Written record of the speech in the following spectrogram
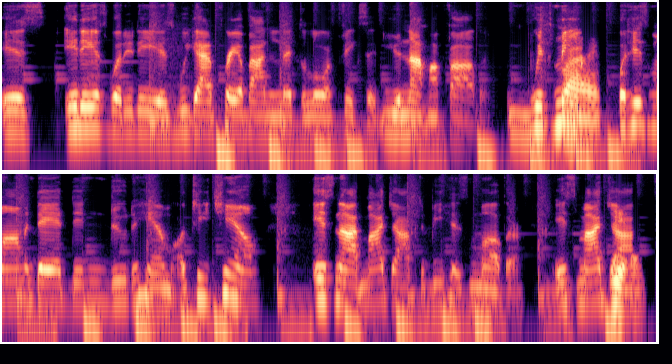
is it is what it is. We gotta pray about it and let the Lord fix it. You're not my father. With me, right. what his mom and dad didn't do to him or teach him, it's not my job to be his mother. It's my job yeah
